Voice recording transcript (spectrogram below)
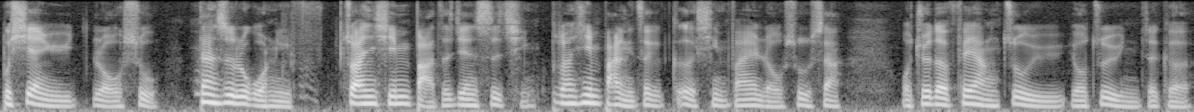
不限于柔术，但是如果你专心把这件事情，专心把你这个个性放在柔术上，我觉得非常助于有助于你这个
